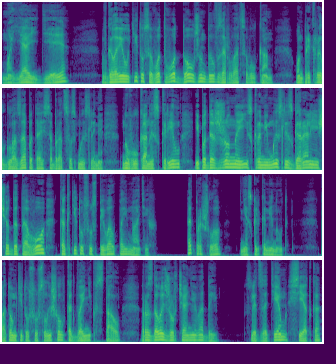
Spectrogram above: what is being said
«Моя идея?» В голове у Титуса вот-вот должен был взорваться вулкан. Он прикрыл глаза, пытаясь собраться с мыслями, но вулкан искрил, и подожженные искрами мысли сгорали еще до того, как Титус успевал поймать их. Так прошло несколько минут. Потом Титус услышал, как двойник встал, раздалось журчание воды. Вслед за тем сетка,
